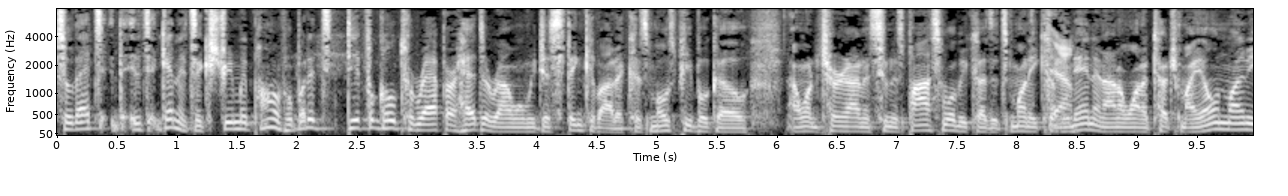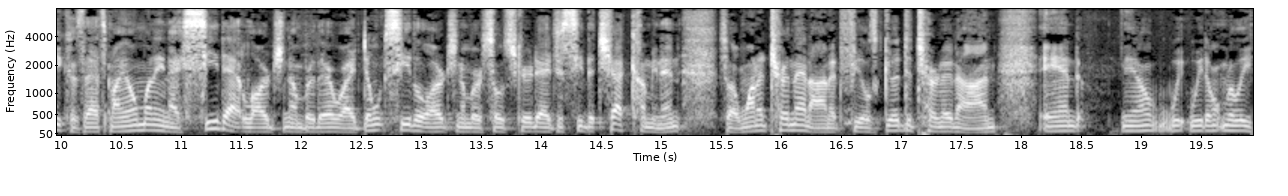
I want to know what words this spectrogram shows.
So that's it's, again, it's extremely powerful, but it's difficult to wrap our heads around when we just think about it because most people go, I want to turn it on as soon as possible because it's money coming yeah. in and I don't want to touch my own money because that's my own money. And I see that large number there where I don't see the large number of Social Security. I just see the check coming in. So I want to turn that on. It feels good to turn it on. And you know, we, we don't really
